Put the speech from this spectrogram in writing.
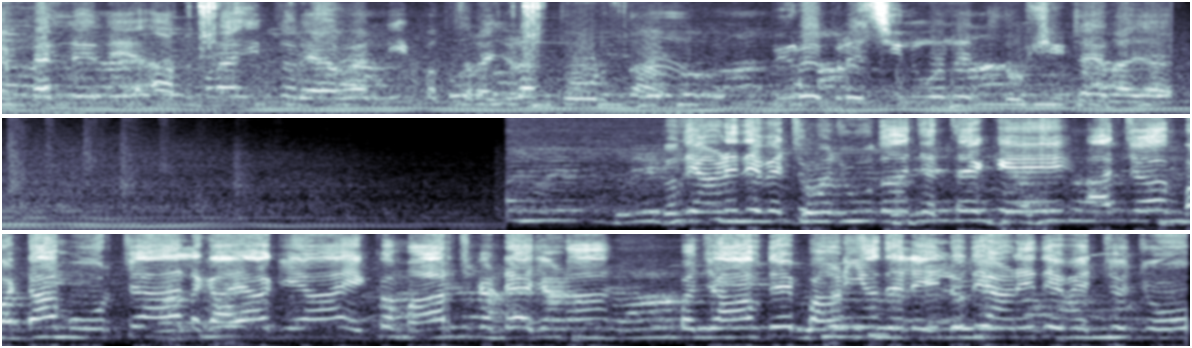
ਐਮਐਲਏ ਨੇ ਆਪਣਾ ਹੀ ਧਰਿਆ ਹੋਇਆ ਨੀਂਹ ਪੱਥਰ ਹੈ ਜਿਹੜਾ ਤੋੜਤਾ। ਬਿਊਰੋਕ੍ਰੇਸੀ ਨੂੰ ਉਹਨੇ ਦੋਸ਼ੀ ਠਹਿਰਾਇਆ। ਲੁਧਿਆਣੇ ਦੇ ਵਿੱਚ ਮੌਜੂਦ ਹਾਂ, ਜਿੱਥੇ ਕਿ ਅੱਜ ਵੱਡਾ ਮੋਰਚਾ ਲਗਾਇਆ ਗਿਆ, ਇੱਕ ਮਾਰਚ ਕੱਢਿਆ ਜਾਣਾ ਪੰਜਾਬ ਦੇ ਪਾਣੀਆਂ ਦੇ ਲਈ। ਲੁਧਿਆਣੇ ਦੇ ਵਿੱਚ ਜੋ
